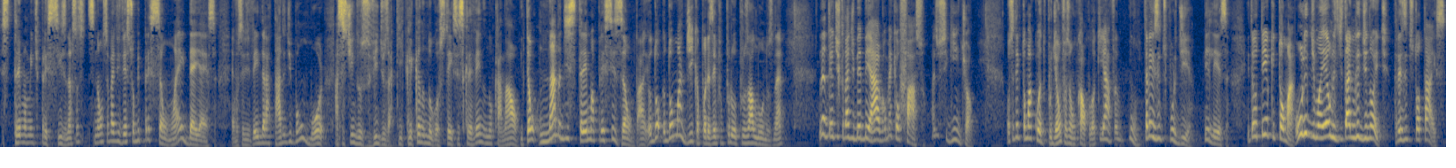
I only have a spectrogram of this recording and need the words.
extremamente precisa, né? senão você vai viver sob pressão. Não é a ideia essa. É você viver hidratado e de bom humor, assistindo os vídeos aqui, clicando no gostei, se inscrevendo no canal. Então nada de extrema precisão, tá? Eu dou, eu dou uma dica, por exemplo, para os alunos, né? Leandro, tenho dificuldade de beber água, como é que eu faço? Faz o seguinte, ó. Você tem que tomar quanto por dia? Vamos fazer um cálculo aqui? Ah, um, 3 litros por dia. Beleza. Então eu tenho que tomar um litro de manhã, um litro de tarde, um litro de noite. 3 litros totais.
